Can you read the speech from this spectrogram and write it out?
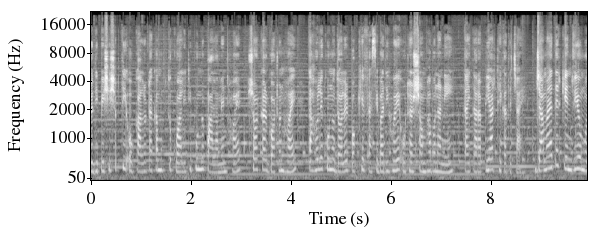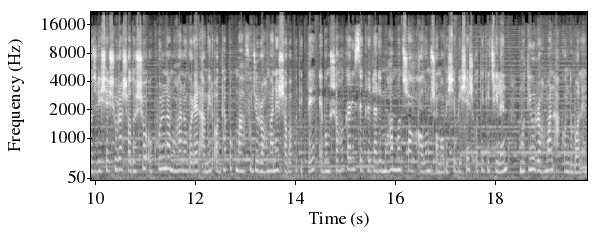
যদি পেশিশক্তি ও কালো টাকা মুক্ত কোয়ালিটিপূর্ণ পার্লামেন্ট হয়, সরকার গঠন হয়, তাহলে কোনো দলের পক্ষে ফ্যাসিবাদী হয়ে ওঠার সম্ভাবনা নেই, তাই তারা পিয়ার ঠেকাতে চায়। জামায়াতের কেন্দ্রীয় মজলিসের সুরা সদস্য ও খুলনা মহানগরের আমির অধ্যাপক মাহফুজুর রহমানের সভাপতিত্বে এবং সহকারী সেক্রেটারি মোহাম্মদ শাহ আলম সমাবেশে বিশেষ অতিথি ছিলেন মতিউর রহমান আকন্দ বলেন।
